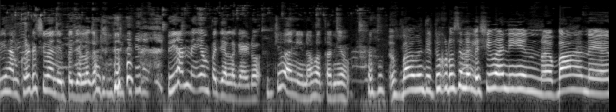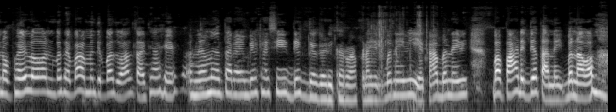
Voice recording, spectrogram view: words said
વિહાન ઘોડે શિવાની પજા લગાડે. વિહાન ને એમ પજા લગાડ્યો. શિવાની ના હોતા ને એમ. બાળ મંદિર ટુકડું છે ને એટલે શિવાની બા ને એનો ભૈલો ને બધા બાળ મંદિર બાજુ હાલતા થયા છે. અને અમે અત્યારે અહીં બેઠા છીએ દેખ દેગડી કરવા. આપણા એક બનાવી એક આ બનાવી. બા પાડી દેતા નહીં બનાવવામાં.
